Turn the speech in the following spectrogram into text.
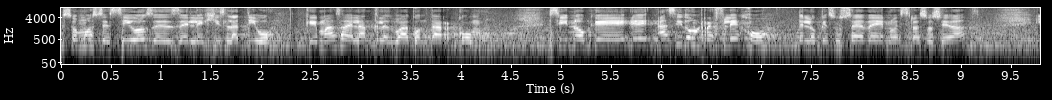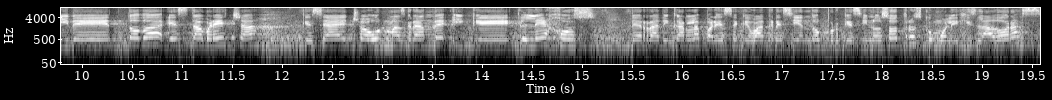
somos testigos desde el legislativo, que más adelante les voy a contar cómo, sino que eh, ha sido un reflejo de lo que sucede en nuestra sociedad y de toda esta brecha que se ha hecho aún más grande y que lejos de erradicarla parece que va creciendo porque si nosotros como legisladoras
